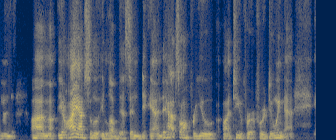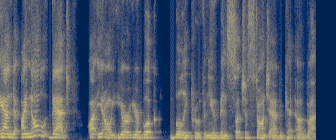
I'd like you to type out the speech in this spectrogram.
And um, you know, I absolutely love this, and and hats off for you uh, to you for for doing that. And I know that uh, you know your your book bully proof and you've been such a staunch advocate of uh,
